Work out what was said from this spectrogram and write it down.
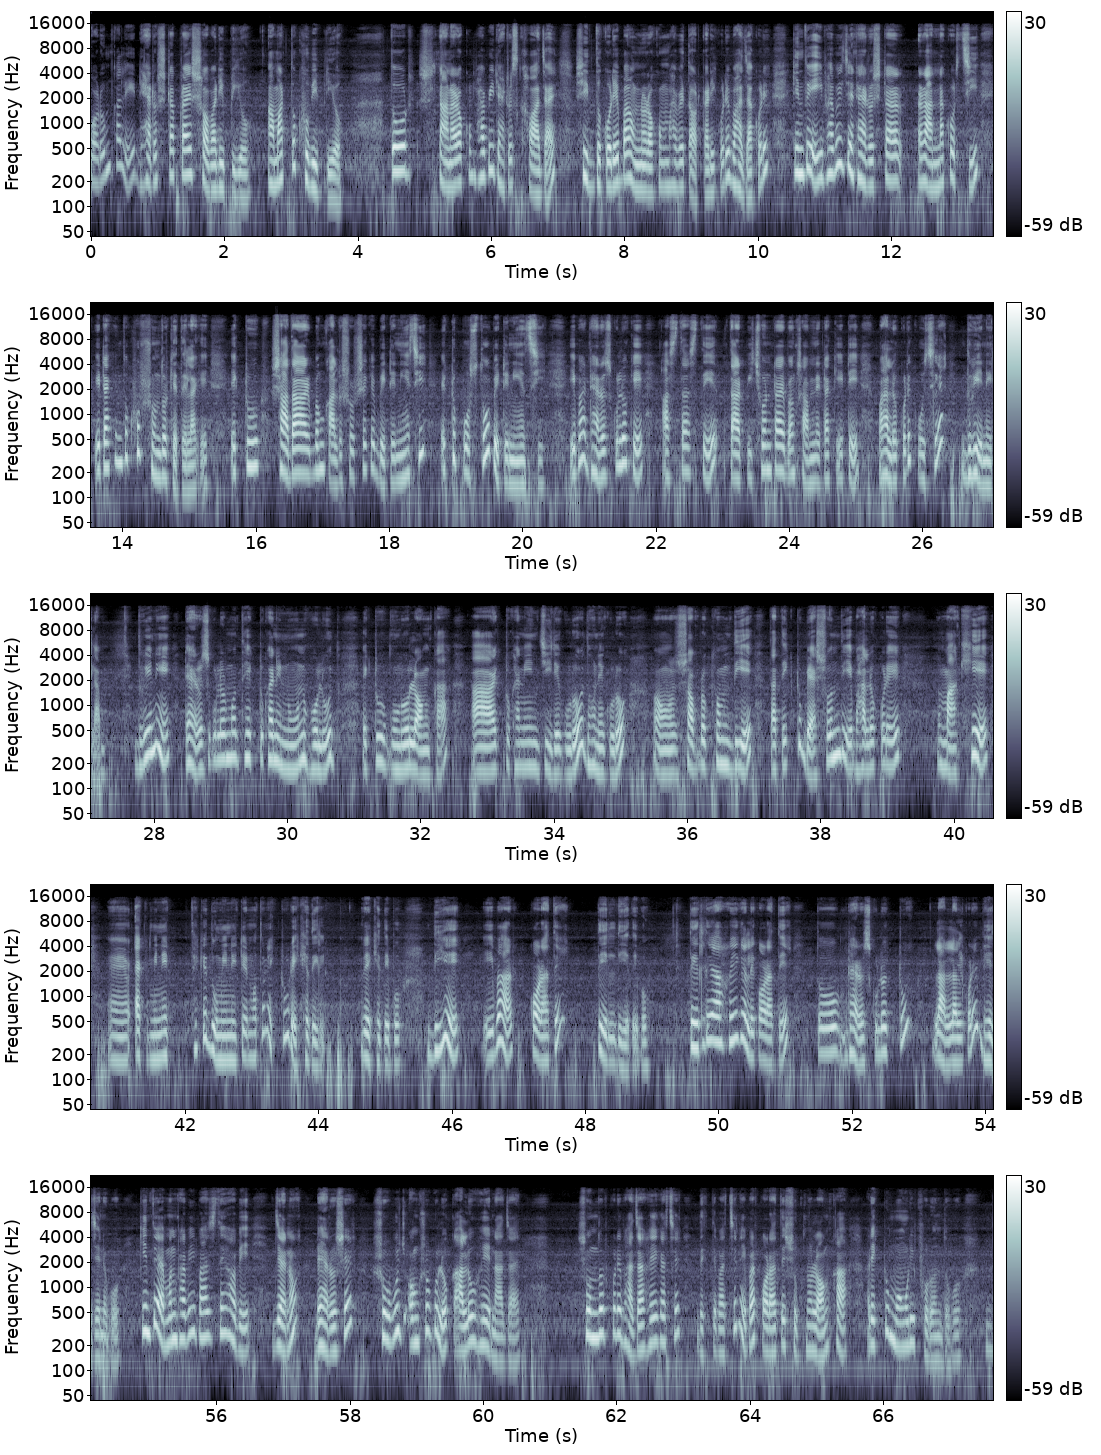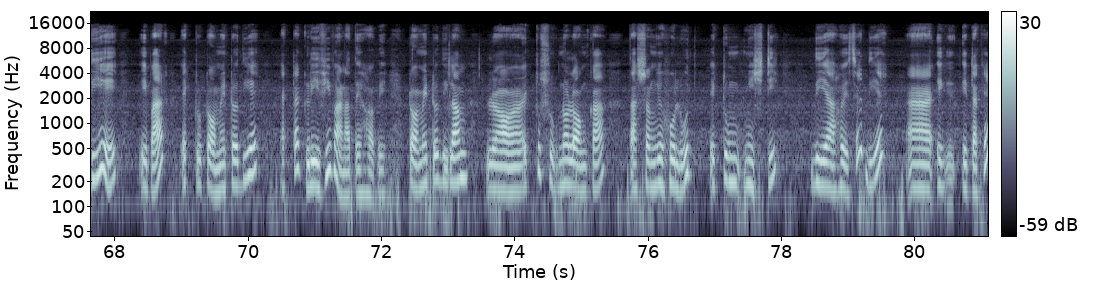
গরমকালে ঢ্যাঁড়সটা প্রায় সবারই প্রিয়। আমার তো খুবই প্রিয়। তোর নানা রকমভাবেই ঢ্যাঁড়স খাওয়া যায়, সিদ্ধ করে বা অন্য রকমভাবে তরকারি করে, ভাজা করে। কিন্তু এইভাবেই যে ঢ্যাঁড়সটা রান্না করছি, এটা কিন্তু খুব সুন্দর খেতে লাগে। একটু সাদা এবং কালো সর্ষেকে বেটে নিয়েছি, একটু পোস্তও বেটে নিয়েছি। এবার ঢ্যাঁড়সগুলোকে আস্তে আস্তে তার পিছনটা এবং সামনেটা কেটে ভালো করে কচলে ধুয়ে নিলাম। ধুয়ে নিয়ে ঢ্যাঁড়সগুলোর মধ্যে একটুখানি নুন, হলুদ, একটু গুঁড়ো লঙ্কা আর একটুখানি জিরে গুঁড়ো, ধনে গুঁড়ো সব রকম দিয়ে তাতে একটু বেসন দিয়ে ভালো করে মাখিয়ে এক মিনিট থেকে দু মিনিটের মতন একটু রেখে দিল, রেখে দেব। দিয়ে এবার কড়াতে তেল দিয়ে দেব। তেল দেওয়া হয়ে গেলে কড়াতে তো ঢ্যাঁড়সগুলো একটু লাল লাল করে ভেজে নেব। কিন্তু এমনভাবেই ভাজতে হবে যেন ঢ্যাঁড়সের সবুজ অংশগুলো কালো হয়ে না যায়। সুন্দর করে ভাজা হয়ে গেছে। দেখতে পাচ্ছেন, এবার কড়াতে শুকনো লঙ্কা আর একটু মৌরি ফোড়ন দেবো। দিয়ে এবার একটু টমেটো দিয়ে একটা গ্রেভি বানাতে হবে। টমেটো দিলাম একটু শুকনো লঙ্কা, তার সঙ্গে হলুদ, একটু মিষ্টি দেওয়া হয়েছে। দিয়ে এটাকে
